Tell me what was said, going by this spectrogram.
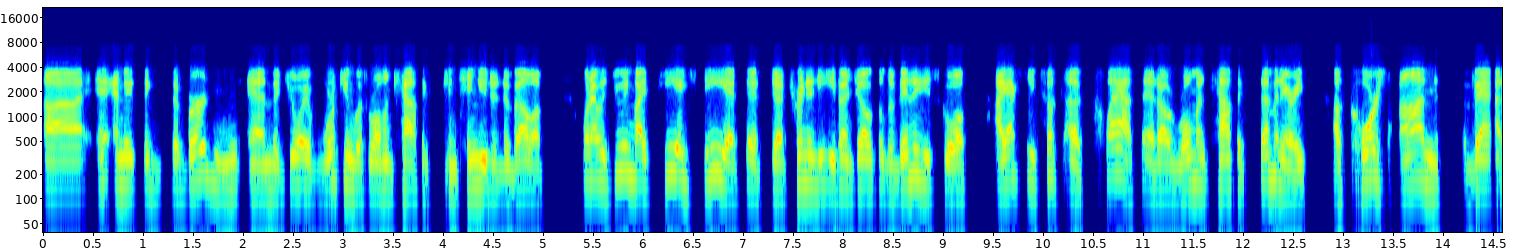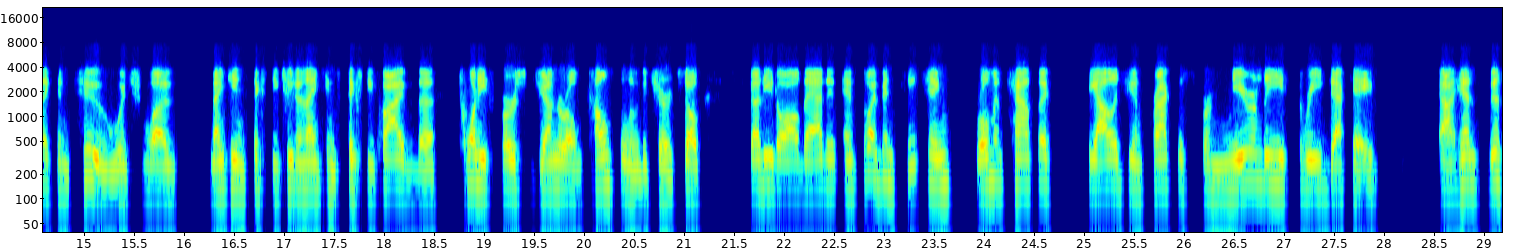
Uh, and it, the, the burden and the joy of working with Roman Catholics continue to develop. When I was doing my PhD at, at uh, Trinity Evangelical Divinity School, I actually took a class at a Roman Catholic seminary, a course on Vatican II, which was 1962 to 1965, the 21st General Council of the Church. So studied all that. And, and so I've been teaching Roman Catholic theology and practice for nearly three decades. Uh, hence, this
